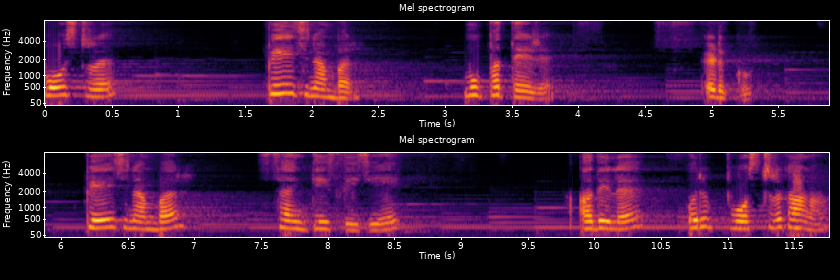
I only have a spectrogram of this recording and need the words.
പോസ്റ്റർ പേജ് നമ്പർ മുപ്പത്തേഴ് എടുക്കൂ. പേജ് നമ്പർ സൈന്റീസ് ലീജിയെ. അതിൽ ഒരു പോസ്റ്റർ കാണാം.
